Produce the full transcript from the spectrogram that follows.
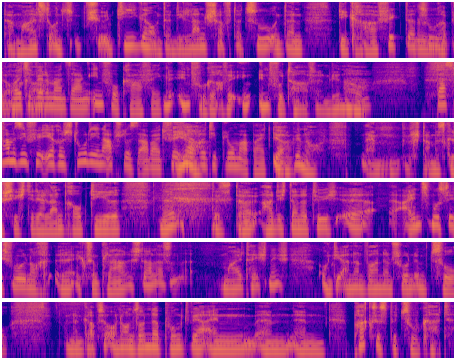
Da malst du uns einen schönen Tiger und dann die Landschaft dazu und dann die Grafik dazu. Hab ja auch Mhm. Heute Graf- würde man sagen Infografik. eine Infografik, In- Infotafeln, genau. Aha. Das haben Sie für Ihre Studienabschlussarbeit, für Ja. Ihre Diplomarbeit Ja, gemacht. genau. Ähm, Stammesgeschichte der Landraubtiere. Ne? Das, da hatte ich dann natürlich, äh, eins musste ich wohl noch äh, exemplarisch da lassen, maltechnisch, und die anderen waren dann schon im Zoo. Und dann gab es ja auch noch einen Sonderpunkt, wer einen ähm, ähm, Praxisbezug hat,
